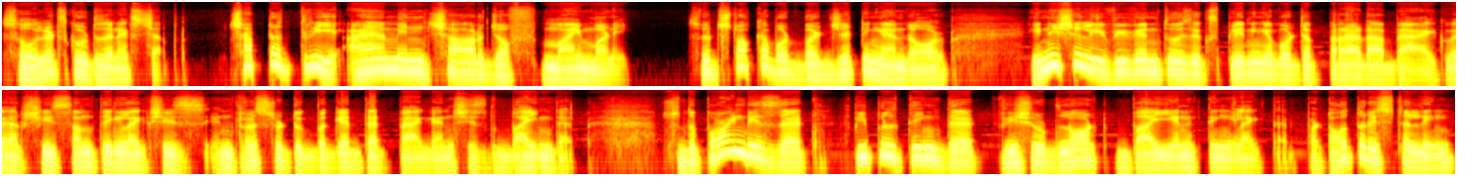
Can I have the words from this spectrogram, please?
So let's go to the next chapter. Chapter 3 i am in charge of my money. So let's talk about budgeting and all Initially, Vivian is explaining about the Prada bag, where she's something like she's interested to get that bag and she's buying that. So the point is that people think that we should not buy anything like that. But author is telling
